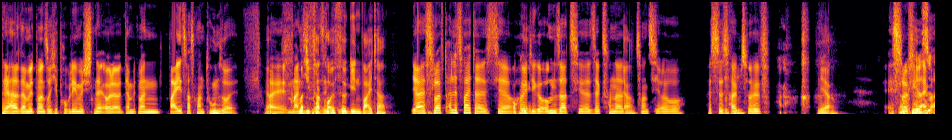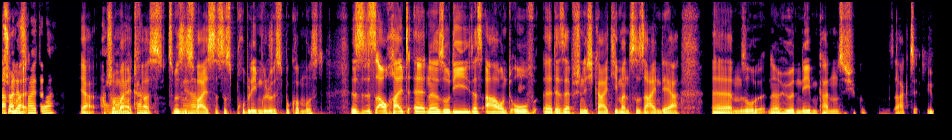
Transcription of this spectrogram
ja, damit man solche Probleme schnell oder damit man weiß, was man tun soll. Ja. Weil Aber die Verkäufe sind, gehen weiter? Ja, es läuft alles weiter. Es ist ja okay. heutiger Umsatz hier 620 ja. Euro. Es ist mhm. halb zwölf. Ja. Es okay, läuft halt einfach alles weiter. Ja, Aber schon mal etwas. Kann, Zumindest ja. weiß, dass du das Problem gelöst bekommen musst. Das ist auch halt äh, ne, so die, das A und O äh, der Selbstständigkeit, jemand zu sein, der ähm, so eine Hürden nehmen kann und sich sagt, wie,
